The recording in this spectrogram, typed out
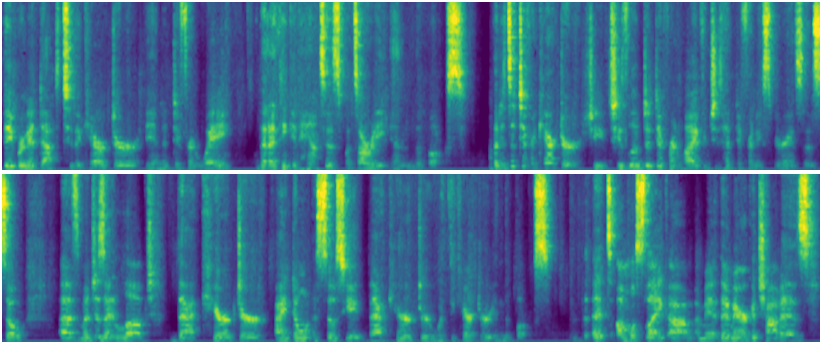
they bring a depth to the character in a different way that I think enhances what's already in the books. But it's a different character. She she's lived a different life and she's had different experiences. So as much as I loved that character, I don't associate that character with the character in the books. It's almost like um, the America Chavez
